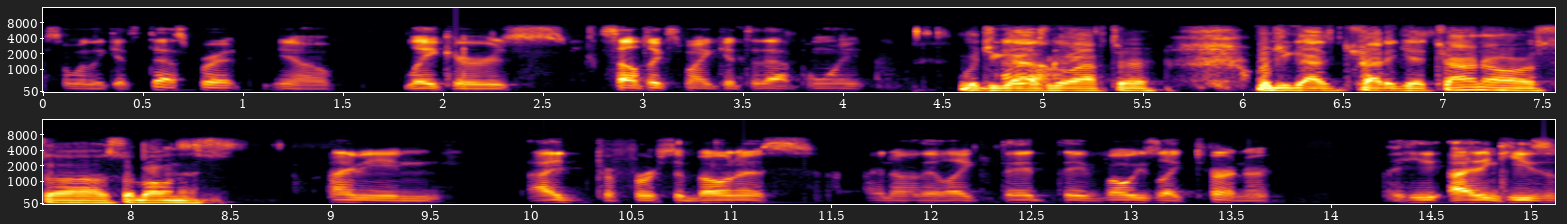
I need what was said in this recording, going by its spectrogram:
someone that gets desperate. You know, Lakers, Celtics might get to that point. Would you guys go after? Would you guys try to get Turner or uh, Sabonis? I mean, I'd prefer Sabonis. I know they like they they've always liked Turner. He I think he's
